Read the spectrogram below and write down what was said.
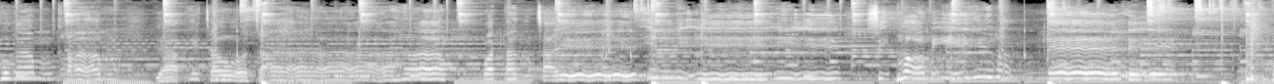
ผู้งามคำอยากให้เจ้าจำว่าตั้งใจอิลีสิพ่อมีหวังเดโบ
